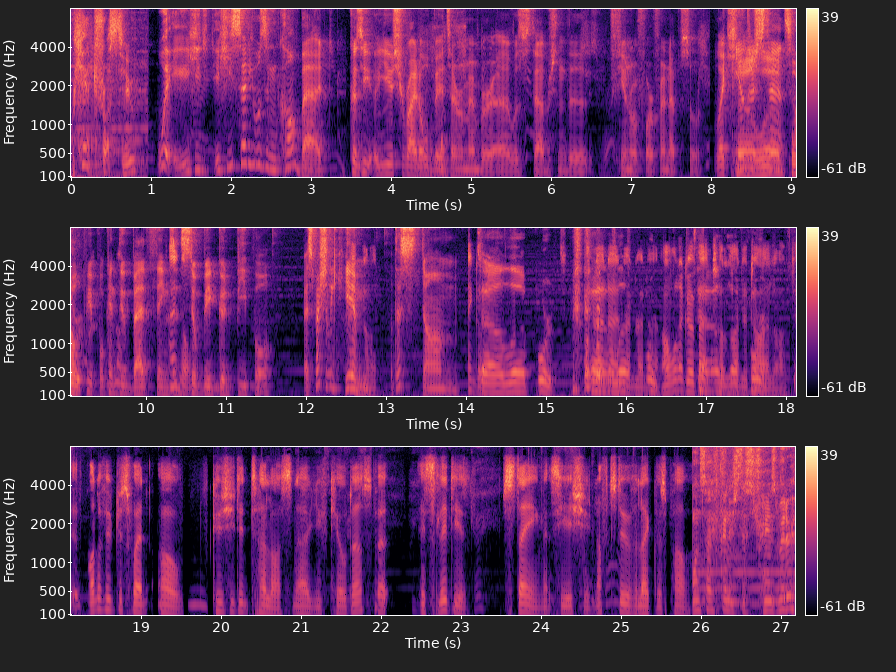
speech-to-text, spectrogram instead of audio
We can't trust you. Wait, he he said he was in combat because he, he used to write obits. I remember uh, was established in the funeral for a friend episode. Like he understands how people can do bad things and still be good people, especially him. That's dumb. Hang on. Teleport. No, no, no, no, no. I want to go back to a line of Teleport. dialogue. One of them just went, "Oh, because you didn't tell us, now you've killed us." But it's Lydia staying that's the issue. Nothing to do with Allegra's power. Once I finish this transmitter,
